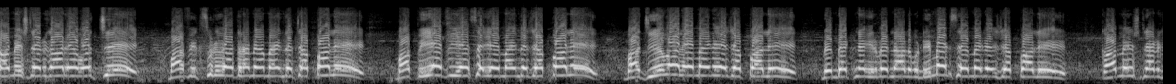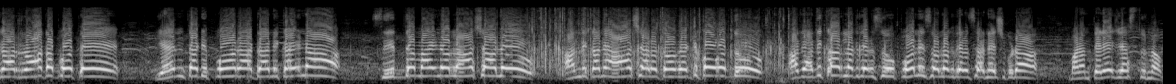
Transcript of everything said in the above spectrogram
కమిషనర్ గారే వచ్చి మా ఫిక్స్డ్ వేతనం ఏమైందో చెప్పాలి. మా పిఎఫ్ఈఎస్ఐ ఏమైందో చెప్పాలి. మా జీవాలు ఏమైనాయో చెప్పాలి. మేము పెట్టిన ఇరవై నాలుగు డిమాండ్స్ ఏమైనాయో చెప్పాలి. కమిషనర్ గారు రాకపోతే ఎంతటి పోరాటానికైనా సిద్ధమైన ఆశాలు. అందుకని ఆశాలతో పెట్టుకోవద్దు. అది అధికారులకు తెలుసు పోలీసు వాళ్ళకి తెలుసు అనేసి కూడా మనం తెలియజేస్తున్నాం.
